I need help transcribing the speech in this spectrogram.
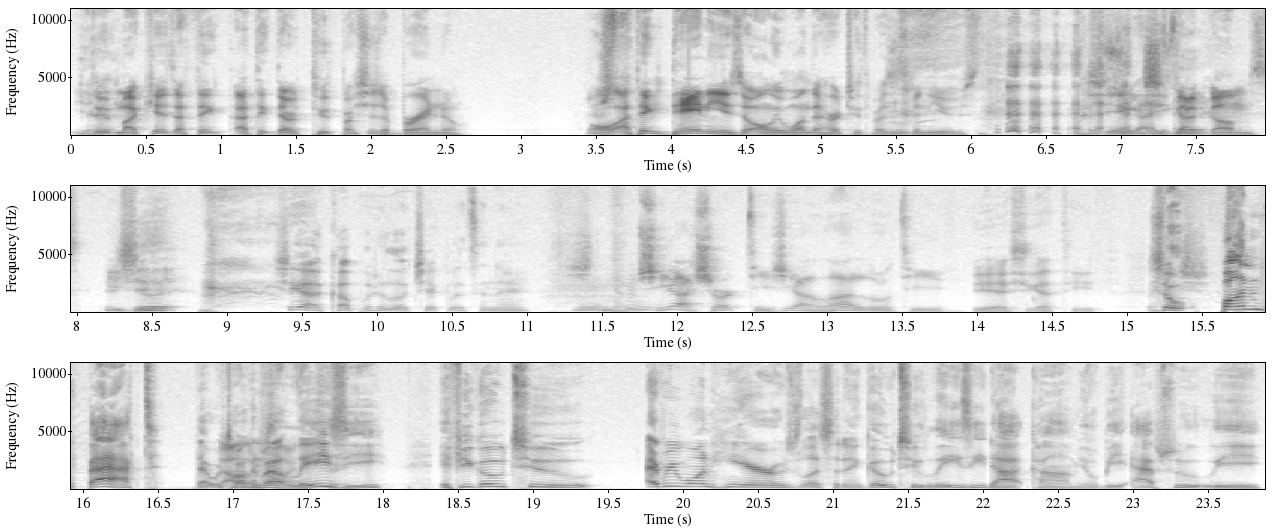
Yeah. Dude, my kids, I think I think their toothbrushes are brand new. Oh, I think Danny is the only one that her toothbrush has been used. she ain't, she got it? gums. you do it. she got a couple of little chiclets in there No, she got shark teeth. She got a lot of little teeth. Yeah, she got teeth. So, fun fact that we're Dollar talking about sign lazy. If you go to everyone here who's listening, go to lazy.com. You'll be absolutely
